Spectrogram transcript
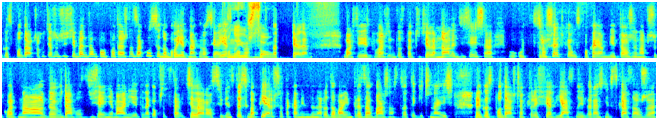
gospodarczo, chociaż oczywiście będą potężne zakusy, no bo jednak Rosja jest One już są. dostarczycielem. Właśnie jest poważnym dostarczycielem. No ale dzisiejsza troszeczkę uspokaja mnie to, że na przykład na, w Davos dzisiaj nie ma ani jednego przedstawiciela Rosji, więc to jest chyba pierwsza taka międzynarodowa impreza ważna, strategiczna i gospodarcza, w której świat jasno i wyraźnie wskazał, że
